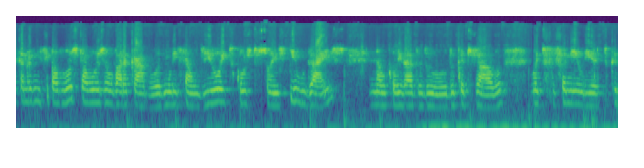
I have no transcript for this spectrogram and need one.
A Câmara Municipal de Louros está hoje a levar a cabo a demolição de oito construções ilegais na localidade do, do Catujalo. Oito famílias que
